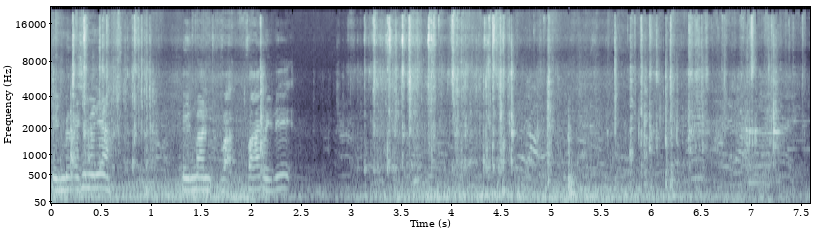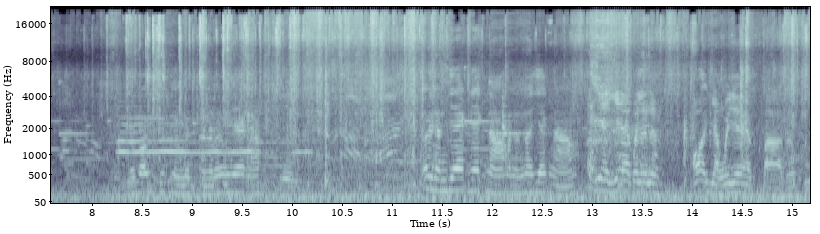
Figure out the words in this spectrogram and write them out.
ปินไปแล้วใช่ไหมเนี่ยปินมันป้ายไปนี่ เอ้ยนั้นแยกแยกน้ำอันนั้นน่ะแยกน้ำเนี่ยแยกไปเลยนะอ๋อยังไม่แยกปลาครับกู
